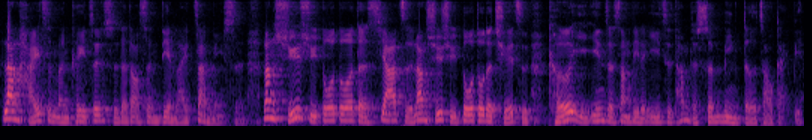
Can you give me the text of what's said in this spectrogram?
让孩子们可以真实的到圣殿来赞美神，让许许多多的瞎子，让许许多多的瘸子可以因着上帝的医治，他们的生命得着改变。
